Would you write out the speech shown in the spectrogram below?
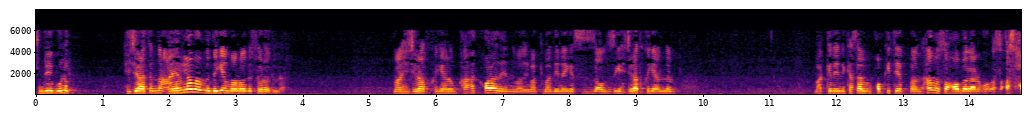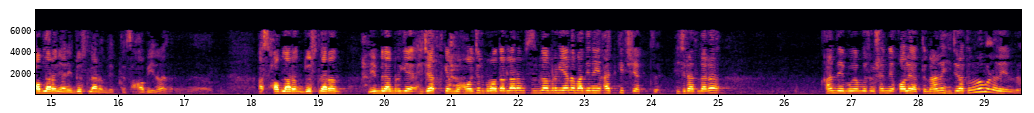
Shunday bo'lib hijratimdan ayrilamanmi degan ma'noda so'radilar. Man hijrat qilganim qayerga qoladi endi. Madinaga sizni oldingizga hijrat qilgandim. Makkada endi kasal bo'lib qolib ketyapman. Hamma sahobalar ashoblarim ya'ni do'stlarim debdi. Sahobiylar ashoblarim do'stlarim men bilan birga hijrat qilgan muhojir birodarlarim siz bilan birga yana madinaga qaytib ketishyapti. Hijratlari qanday bo'lgan bo'lsa o'shanday qolyapti. Mani hijratim nima bo'ladi endi?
